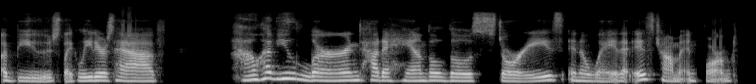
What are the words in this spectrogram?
abused like leaders have. How have you learned how to handle those stories in a way that is trauma informed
